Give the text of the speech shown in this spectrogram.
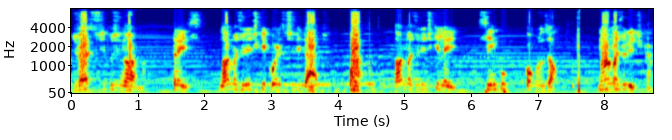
Diversos tipos de norma 3. Norma jurídica e coercitividade 4. Norma jurídica e lei 5. Conclusão Norma jurídica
